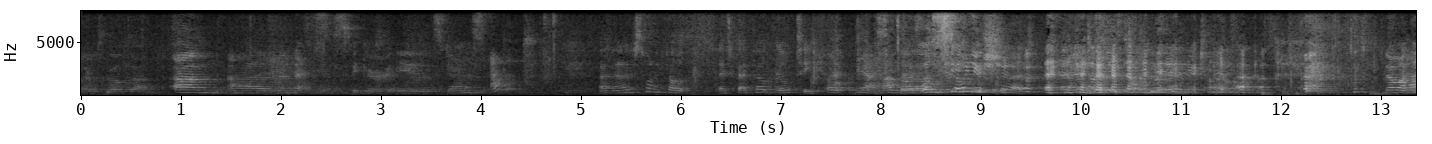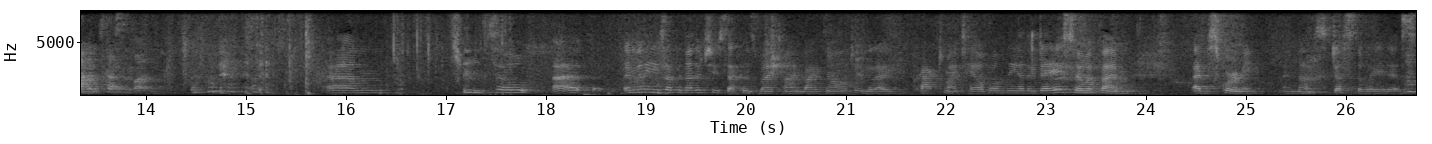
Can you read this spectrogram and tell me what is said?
that was well done. Um, uh, the next speaker is Janice Abbott. And I just want to felt I, I felt guilty. Oh, yeah, how about- Well, so you should. And you just up a minute of your time. No, I haven't pressed the button. Um, so uh, I'm going to use up another two seconds of my time by acknowledging that I cracked my tailbone the other day. So if I'm I'm squirmy, and that's just the way it is.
